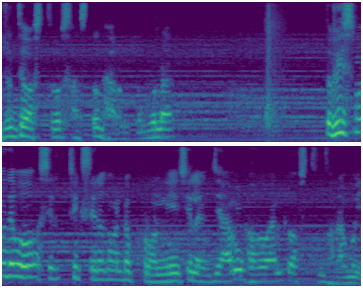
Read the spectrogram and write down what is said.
যুদ্ধে অস্ত্র শাস্ত্র ধারণ করব না। তো ভীষ্মদেবও সে- ঠিক সেরকম একটা প্রণ নিয়েছিলেন যে আমি ভগবানকে অস্ত্র ধরাবই।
